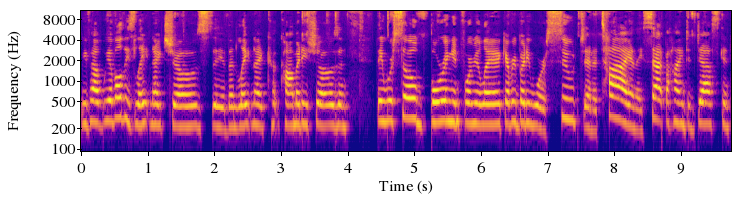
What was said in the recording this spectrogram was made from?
We've have, we have all these late night shows, the, the late night co- comedy shows, and they were so boring and formulaic. Everybody wore a suit and a tie and they sat behind a desk. And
